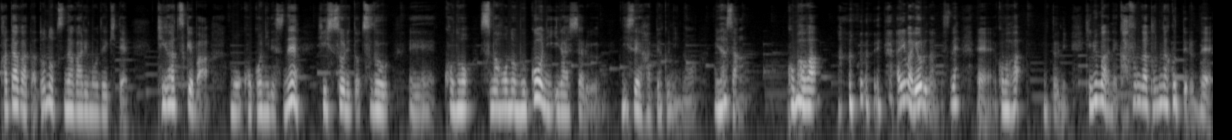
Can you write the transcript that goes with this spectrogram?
方々とのつながりもできて気がつけばもうここにですねひっそりと集う、えー、このスマホの向こうにいらっしゃる2800人の皆さんこんばんは 今夜なんですね。えー、こんばんは。本当に。昼間はね、花粉が飛びまくってるんで、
